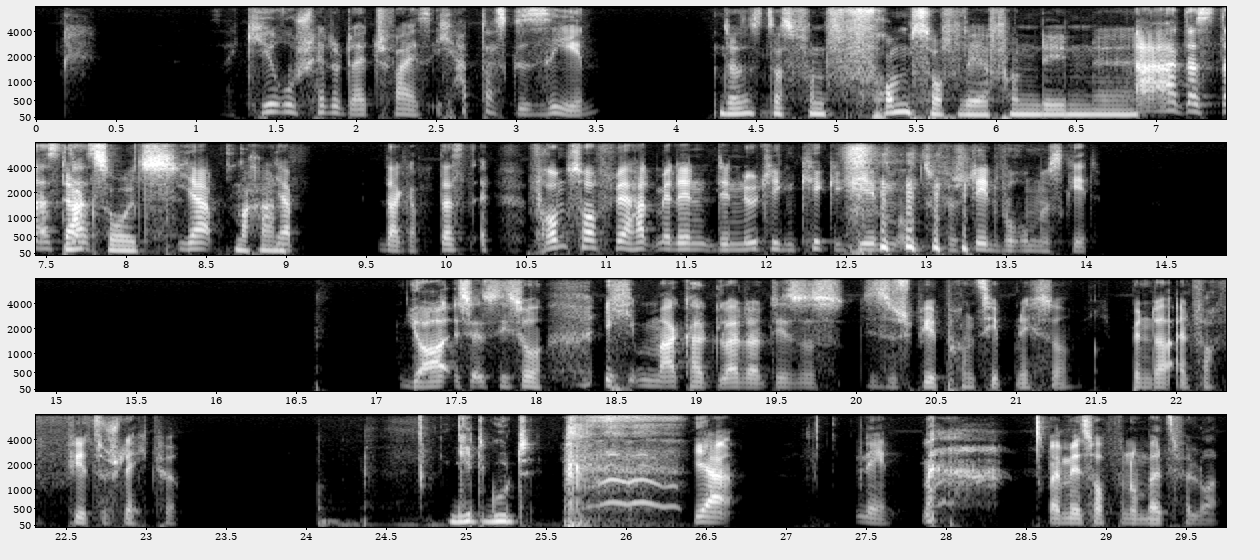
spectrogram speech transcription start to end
Sekiro Shadow Die Twice. Ich habe das gesehen. Das ist das von From Software, von den äh, Ah, das, das, Dark das. Souls Ja, Machern. Ja. danke. Das, äh, From Software hat mir den, den nötigen Kick gegeben, um zu verstehen, worum es geht. Ja, es ist nicht so. Ich mag halt leider dieses, dieses Spielprinzip nicht so. Ich bin da einfach viel zu schlecht für. Geht gut. Ja. Nee. Bei mir ist Hopfen und Malz verloren.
